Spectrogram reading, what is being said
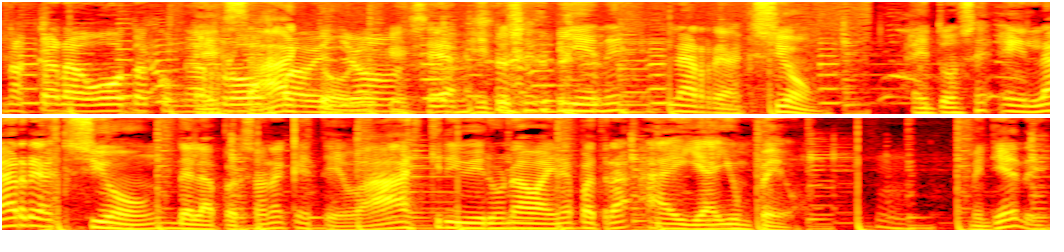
Una caragota con arroz, Exacto, pabellón. lo que sea. Entonces viene la reacción. Entonces, en la reacción de la persona que te va a escribir una vaina para atrás, ahí hay un peo. Mm. ¿Me entiendes?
